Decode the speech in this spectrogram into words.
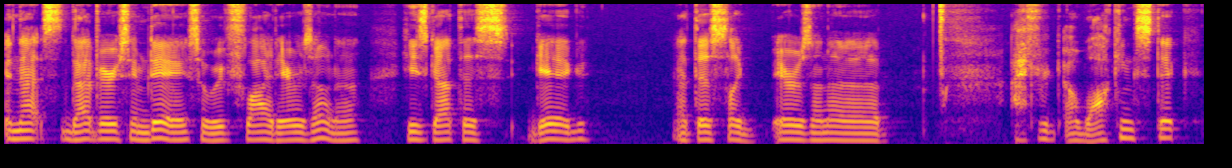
and that's that very same day. So we fly to Arizona. He's got this gig at this like Arizona, I forget a Talking Stick.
